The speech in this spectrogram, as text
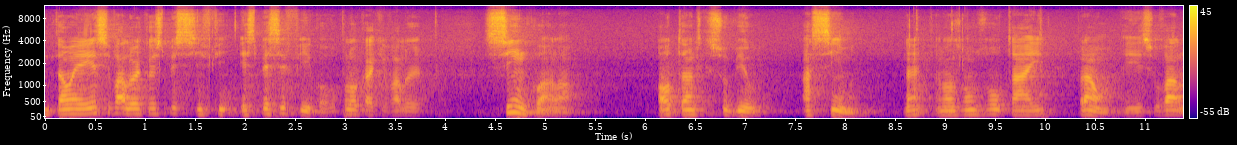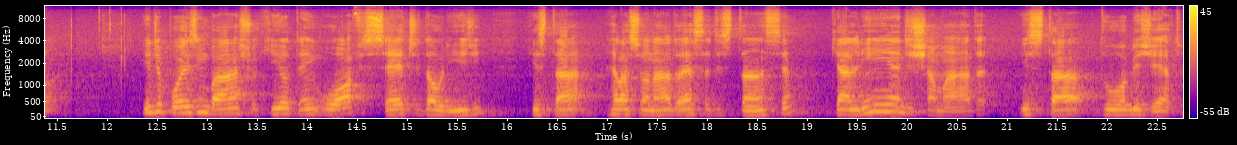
Então é esse valor que eu especifico. Ó. Vou colocar aqui o valor 5, olha lá. Olha o tanto que subiu acima. Né? Então nós vamos voltar aí para 1. É esse o valor. E depois embaixo aqui eu tenho o offset da origem, que está relacionado a essa distância que a linha de chamada está do objeto.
